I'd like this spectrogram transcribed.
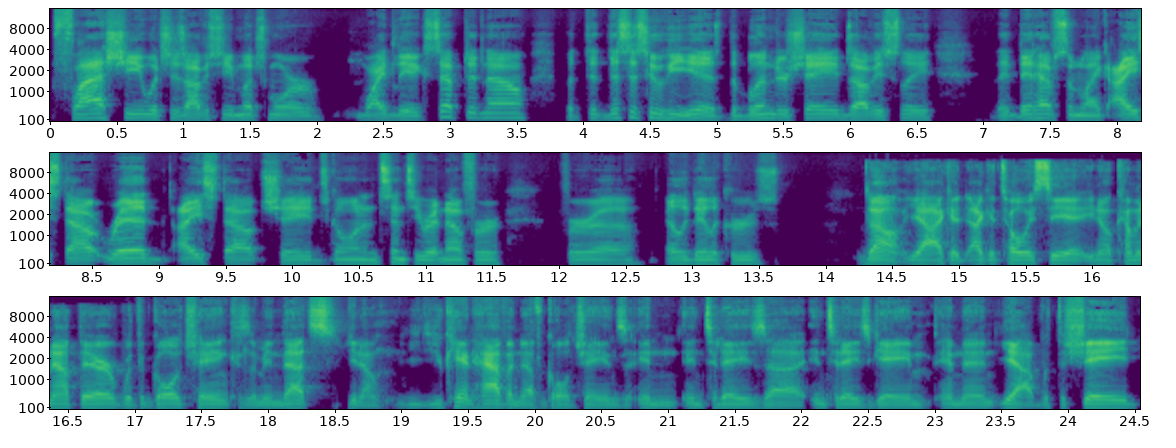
flashy, which is obviously much more widely accepted now. But th- this is who he is. The blender shades, obviously, they they'd have some like iced out red, iced out shades going in Cincy right now for for uh, Elly De La Cruz. No, yeah, I could I could totally see it, you know, coming out there with the gold chain because I mean that's you know you can't have enough gold chains in in today's uh in today's game, and then yeah, with the shade,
